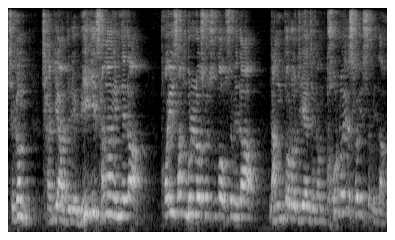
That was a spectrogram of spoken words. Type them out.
지금 자기 아들이 위기 상황입니다. 더 이상 물러설 수가 없습니다. 낭떠러지에 지금 코너에 서 있습니다.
